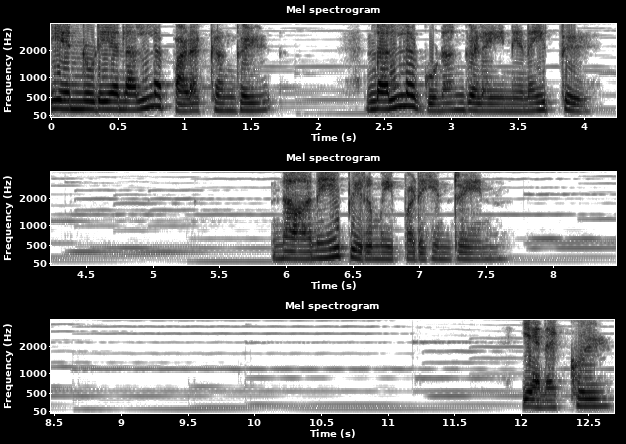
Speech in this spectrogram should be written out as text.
என்னுடைய நல்ல பழக்கங்கள் நல்ல குணங்களை நினைத்து நானே பெருமைப்படுகின்றேன். எனக்குள்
